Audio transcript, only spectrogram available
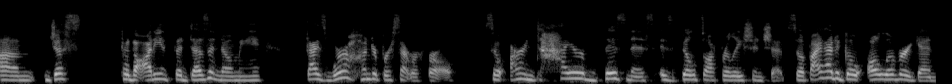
Um, just for the audience that doesn't know me guys we're 100% referral so our entire business is built off relationships. So if I had to go all over again,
